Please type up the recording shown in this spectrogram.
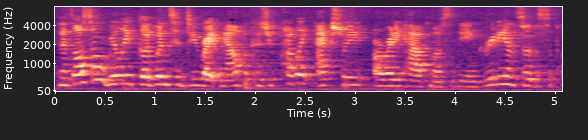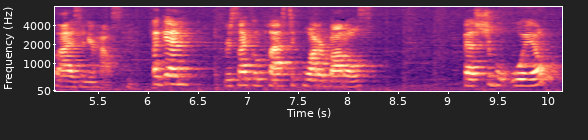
and it's also a really good one to do right now because you probably actually already have most of the ingredients or the supplies in your house. Again, recycled plastic water bottles, vegetable oil,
